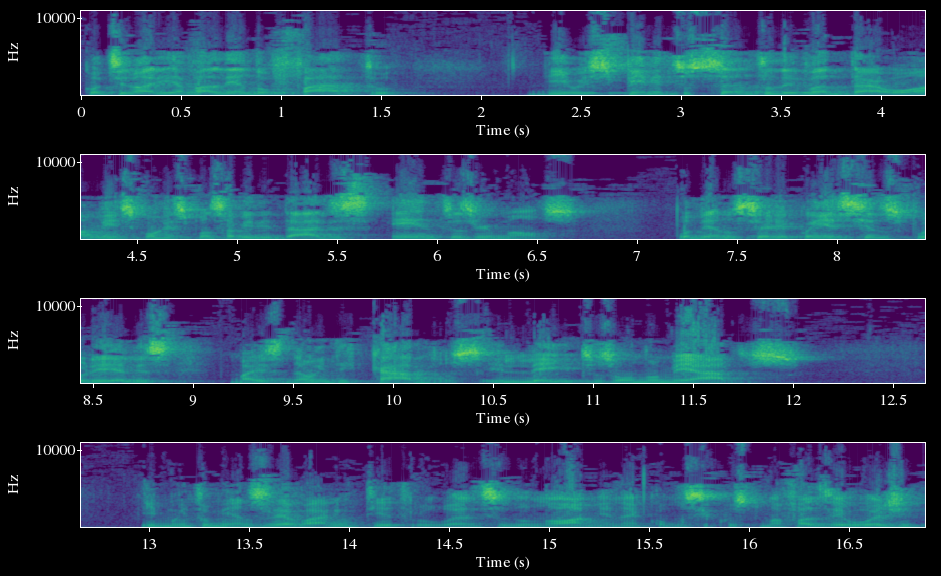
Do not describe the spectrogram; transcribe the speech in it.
Continuaria valendo o fato de o Espírito Santo levantar homens com responsabilidades entre os irmãos, podendo ser reconhecidos por eles, mas não indicados, eleitos ou nomeados. E muito menos levarem um título antes do nome, né, como se costuma fazer hoje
